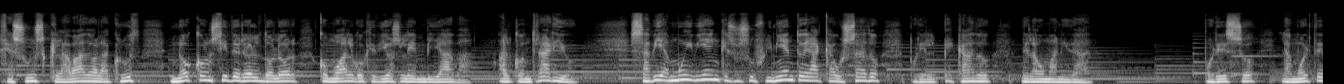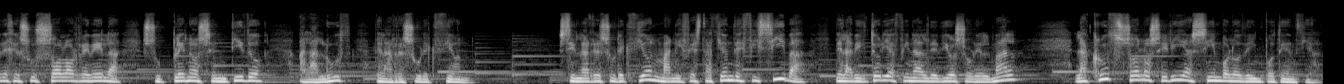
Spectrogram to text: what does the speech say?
Jesús, clavado a la cruz, no consideró el dolor como algo que Dios le enviaba. Al contrario, sabía muy bien que su sufrimiento era causado por el pecado de la humanidad. Por eso, la muerte de Jesús solo revela su pleno sentido a la luz de la resurrección sin la resurrección, manifestación decisiva de la victoria final de Dios sobre el mal, la cruz solo sería símbolo de impotencia.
